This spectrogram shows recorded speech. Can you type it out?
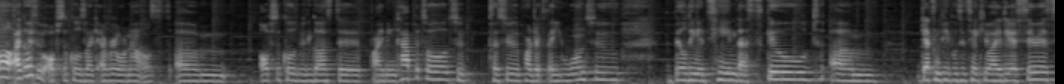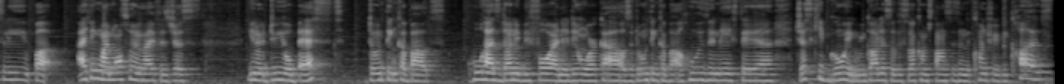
Well, I go through obstacles like everyone else. Um, obstacles with regards to finding capital to pursue the projects that you want to, building a team that's skilled, um, getting people to take your ideas seriously. But I think my motto in life is just, you know, do your best. Don't think about who has done it before and it didn't work out, so don't think about who is a naysayer. Just keep going, regardless of the circumstances in the country, because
